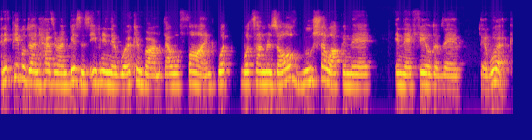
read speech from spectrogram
And if people don't have their own business, even in their work environment, they will find what, what's unresolved will show up in their in their field of their, their work.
